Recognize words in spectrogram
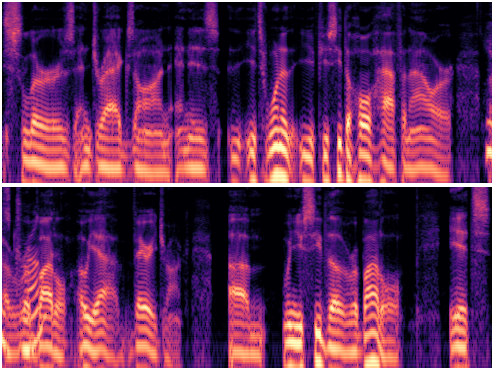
slurs and drags on, and is it's one of the, if you see the whole half an hour uh, rebuttal. Oh yeah, very drunk. Um, when you see the rebuttal, it's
